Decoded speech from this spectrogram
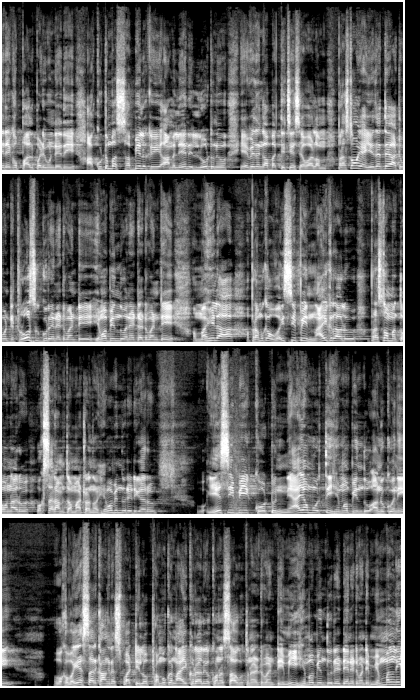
చర్యకు పాల్పడి ఉండేది? ఆ కుటుంబ సభ్యులకి ఆమె లేని లోటును ఏ విధంగా భర్తీ చేసేవాళ్ళం? ప్రస్తుతం ఏదైతే అటువంటి ట్రోల్స్కు గురైనటువంటి హిమబిందు అనేటటువంటి మహిళ ప్రముఖ వైసీపీ నాయకురాలు ప్రస్తుతం మనతో ఉన్నారు. ఒకసారి ఆమెతో మాట్లాడదాం. హిమబిందు రెడ్డి గారు ఏసీబీ కోర్టు న్యాయమూర్తి హిమబిందు అనుకొని ఒక వైఎస్ఆర్ కాంగ్రెస్ పార్టీలో ప్రముఖ నాయకురాలుగా కొనసాగుతున్నటువంటి మీ హిమబిందు రెడ్డి అనేటువంటి మిమ్మల్ని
